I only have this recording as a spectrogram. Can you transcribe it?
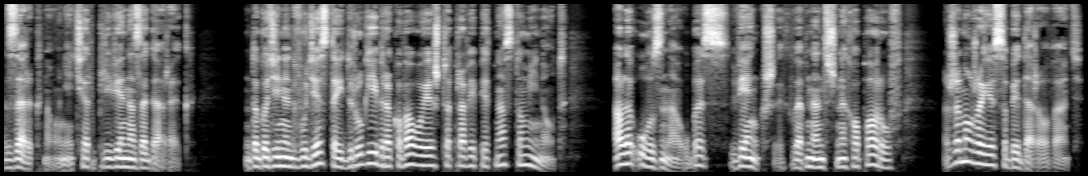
Zerknął niecierpliwie na zegarek. Do godziny dwudziestej drugiej brakowało jeszcze prawie piętnastu minut, ale uznał, bez większych wewnętrznych oporów, że może je sobie darować.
